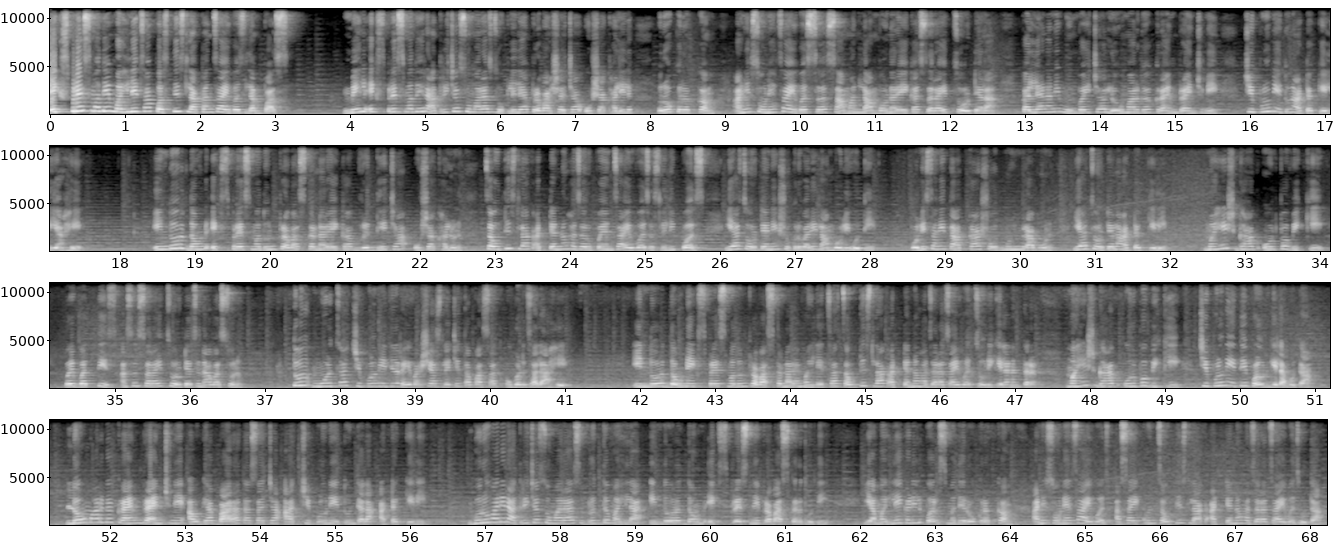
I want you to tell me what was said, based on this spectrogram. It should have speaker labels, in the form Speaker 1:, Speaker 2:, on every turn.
Speaker 1: एक्सप्रेसमध्ये महिलेचा पस्तीस लाखांचा ऐवज लंपास. मेल एक्सप्रेसमध्ये रात्रीच्या सुमारास झोपलेल्या प्रवाशाच्या उशाखालील रोख रक्कम आणि सोन्याचा ऐवजसह सामान लांबवणाऱ्या एका सराईत चोरट्याला कल्याण आणि मुंबईच्या लोहमार्ग क्राईम ब्रँचने चिपळूण येथून अटक केली आहे. इंदोर दौंड एक्सप्रेसमधून प्रवास करणाऱ्या एका वृद्धेच्या उशाखालून चौतीस लाख अठ्ठ्याण्णव हजार रुपयांचा ऐवज असलेली पर्स या चोरट्याने शुक्रवारी लांबवली होती. पोलिसांनी तात्काळ शोध मोहीम राबवून या चोरट्याला अटक केली. महेश घाग उर्फ विक्की वय बत्तीस असं सराईत चोरट्याचं नाव असून तो मूळचा चिपळूण येथील रहिवाशी असल्याचे तपासात उघड झाला आहे. इंदोर दौंड एक्सप्रेसमधून प्रवास करणाऱ्या महिलेचा चौतीस लाख अठ्ठ्याण्णव हजाराचा ऐवज चोरी केल्यानंतर महेश घाग उर्फ विकी चिपळूण येथे पळून गेला होता. लोहमार्ग क्राईम ब्रँचने अवघ्या बारा तासाच्या आत चिपळूण येथून त्याला अटक केली. गुरुवारी रात्रीच्या सुमारास वृद्ध महिला इंदोर दौंड एक्सप्रेसने प्रवास करत होती. या महिलेकडील पर्समध्ये रोख रक्कम आणि सोन्याचा ऐवज असा एकूण चौतीस लाख अठ्ठ्याण्णव हजाराचा ऐवज होता.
